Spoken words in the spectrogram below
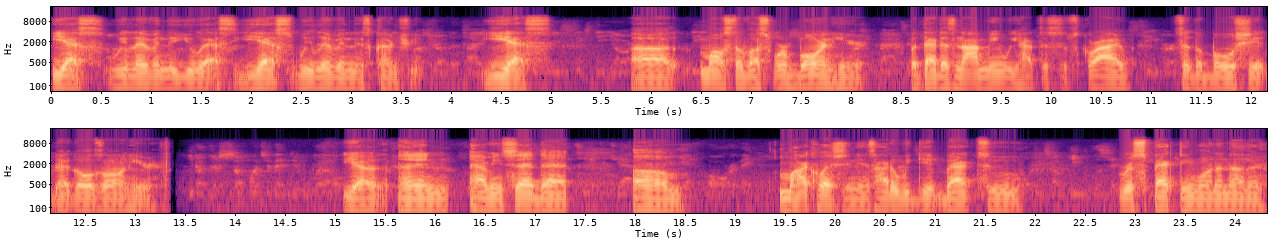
Yes, we live in the U.S. Yes, we live in this country. Yes, uh, most of us were born here, but that does not mean we have to subscribe to the bullshit that goes on here. Yeah, and having said that, um, my question is how do we get back to respecting one another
